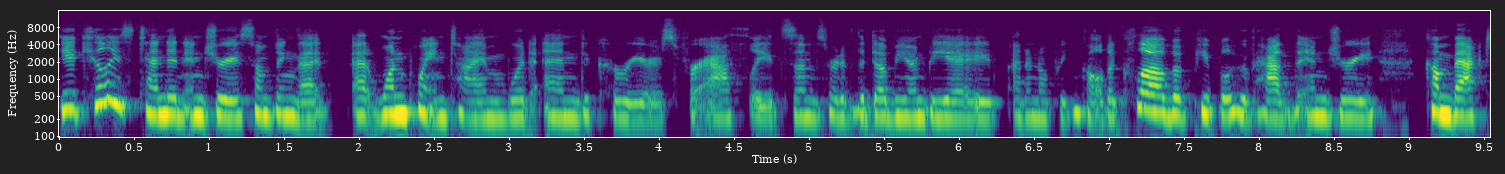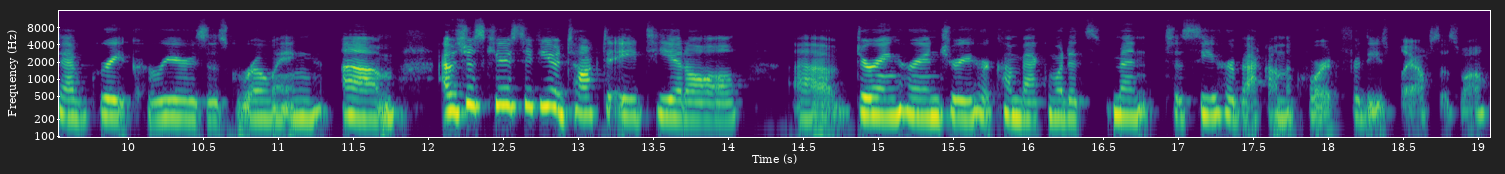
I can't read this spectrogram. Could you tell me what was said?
The Achilles tendon injury is something that at one point in time would end careers for athletes and sort of the WNBA, I don't know if we can call it a club of people who've had the injury come back to have great careers is growing. Um, I was just curious if you had talked to AT at all uh, during her injury, her comeback, and what it's meant to see her back on the court for these playoffs as well.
